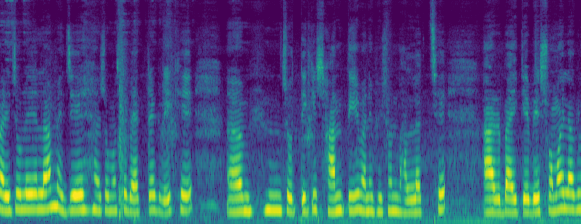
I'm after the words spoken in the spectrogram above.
বাড়ি চলে এলাম। এই যে হ্যাঁ, সমস্ত ব্যাগ ট্যাগ রেখে সত্যি কি শান্তি মানে ভীষণ ভালো লাগছে। আর বাইকে বেশ সময় লাগল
